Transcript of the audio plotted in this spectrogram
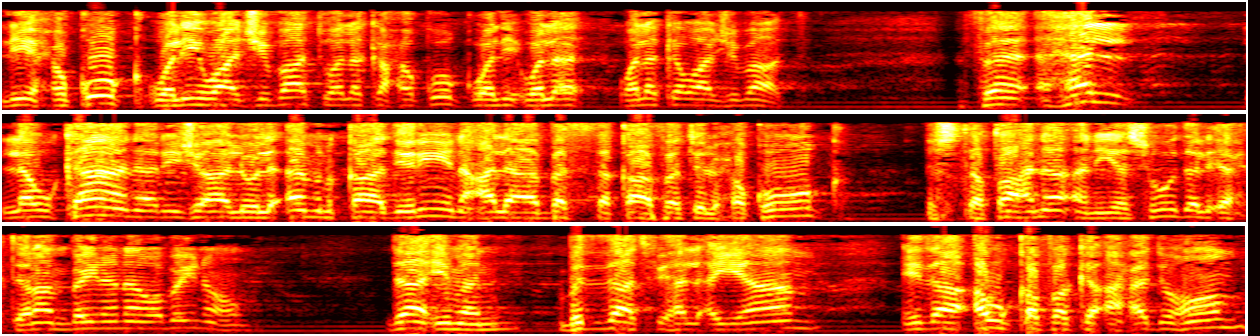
لي حقوق ولي واجبات ولك حقوق ولي ولك واجبات. فهل لو كان رجال الأمن قادرين على بث ثقافة الحقوق استطعنا أن يسود الإحترام بيننا وبينهم. دائما بالذات في هالأيام إذا أوقفك أحدهم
